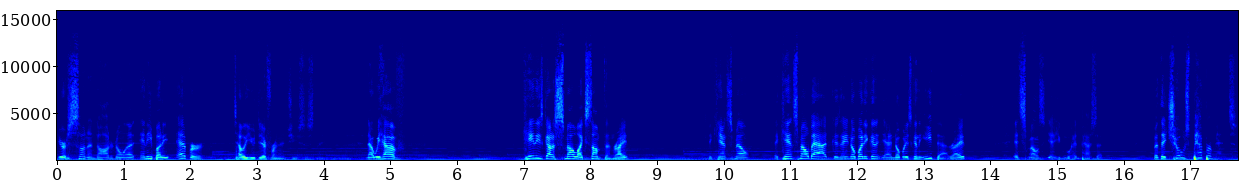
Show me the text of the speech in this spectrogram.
You're a son and daughter. Don't let anybody ever tell you different in Jesus' name. Now we have candy's got to smell like something, right? It can't smell it can't smell bad because ain't nobody gonna yeah nobody's gonna eat that right. It smells yeah you can go ahead and pass that. But they chose peppermint.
